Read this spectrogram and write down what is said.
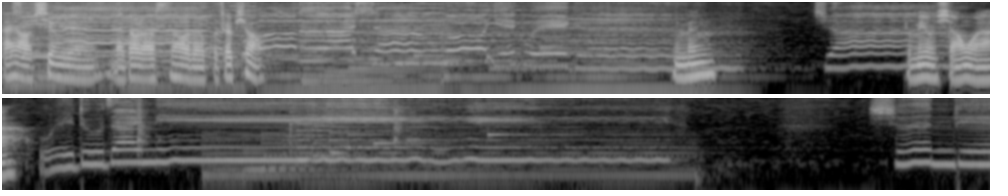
还好幸运买到了四号的火车票。你们有没有想我啊？身边。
